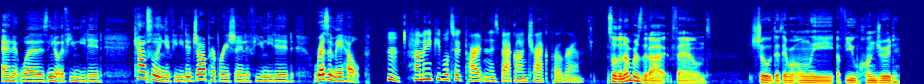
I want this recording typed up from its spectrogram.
and it was, you know, if you needed counseling, if you needed job preparation, if you needed resume help. Hmm. How many people took part in this Back on Track program? So the numbers that I found showed that there were only a few hundred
